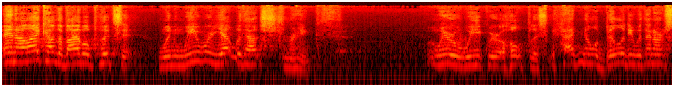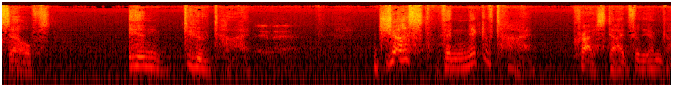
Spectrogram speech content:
And I like how the Bible puts it. When we were yet without strength, when we were weak, we were hopeless, we had no ability within ourselves, in due time, just the nick of time, Christ died for the ungodly.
